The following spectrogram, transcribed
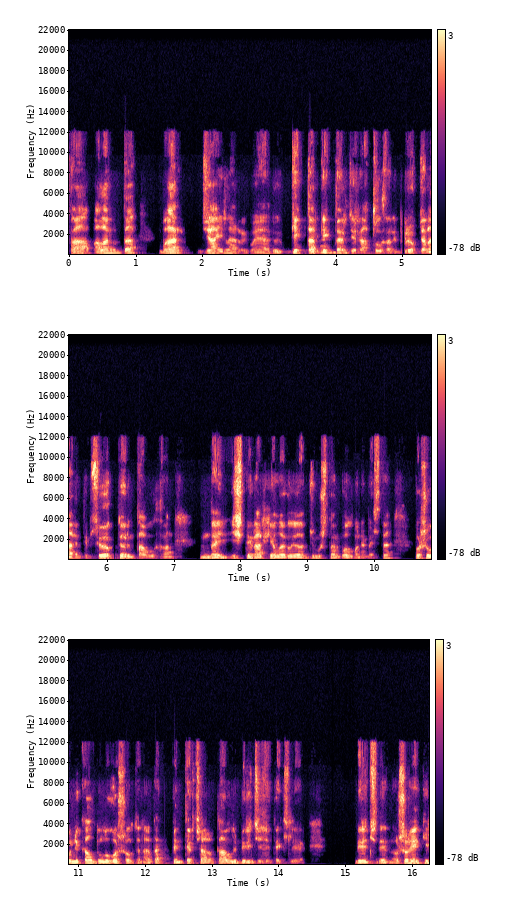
таап аларда бар жайлар баягы гектар гектар жер атылган. Бирок жанагынтип сөөктөрүн табылган мындай иштер археологиялык жумуштар болгон эмес да. Ошо уникалдуулугу ошол жанагы документтер табылып биринчи жетекчилер. Биринчиден ошол эки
